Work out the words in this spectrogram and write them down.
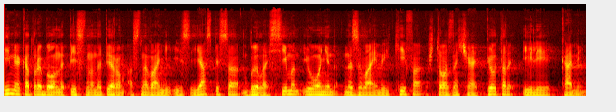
Имя, которое было написано на первом основании из Ясписа, было Симон Ионин, называемый Кифа, что означает «Петр» или «камень».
